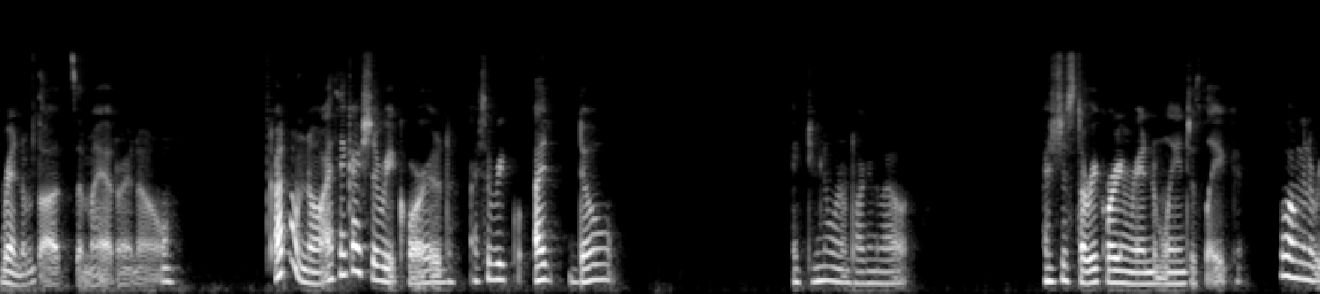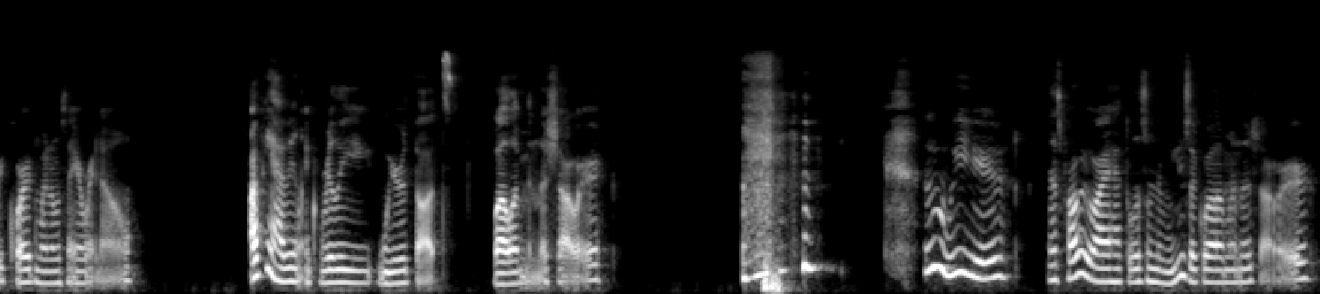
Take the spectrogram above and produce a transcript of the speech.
random thoughts in my head right now. I don't know. I think I should record. I should record. I don't. I do know what I'm talking about. I should just start recording randomly and just like, oh, I'm gonna record what I'm saying right now. I'll be having like really weird thoughts while I'm in the shower. Ooh, weird. That's probably why I have to listen to music while I'm in the shower.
